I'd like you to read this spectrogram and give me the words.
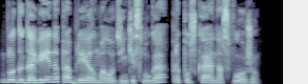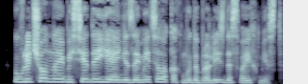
благоговейно проблеял молоденький слуга, пропуская нас в ложу. Увлеченная беседой, я и не заметила, как мы добрались до своих мест.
